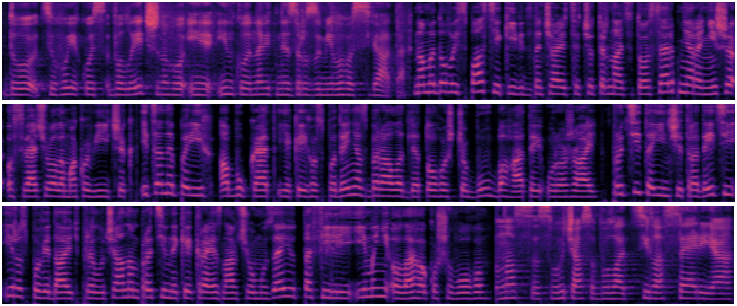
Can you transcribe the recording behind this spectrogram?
до цього якогось величного і інколи навіть незрозумілого свята. На медовий спас, який відзначається 14 серпня, раніше освячували маковійчик. І це не пиріг, а букет, який господиня збирала для того, щоб був багатий урожай. Про ці та інші традиції і розповідають прилучанам працівники краєзнавчого музею та філії імені Олега Кошового. У нас свого часу була ціла серія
